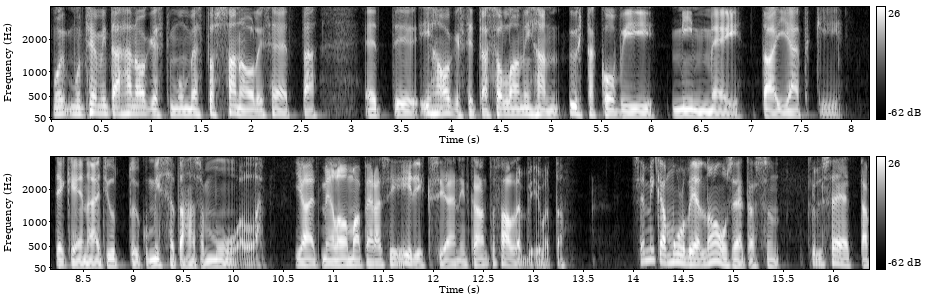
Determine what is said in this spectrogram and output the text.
Mutta mut se, mitä hän oikeasti mun mielestä tuossa sanoi, oli se, että et ihan oikeasti tässä ollaan ihan yhtä kovia mimmei tai jätkiä tekee näitä juttuja kuin missä tahansa muualla. Ja että meillä on omaperäisiä idiksiä ja niitä kannattaisi alleviivata. Se, mikä mulla vielä nousee tässä on kyllä se, että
